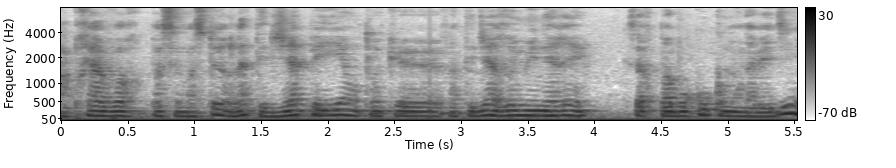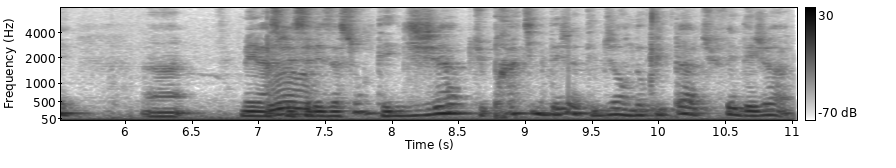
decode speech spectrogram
après avoir passé le master, là, tu es déjà payé en tant que. Enfin, tu es déjà rémunéré. Certes, pas beaucoup, comme on avait dit. euh, mais la ouais. spécialisation, t'es déjà, tu pratiques déjà, tu es déjà en hôpital, tu fais déjà.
